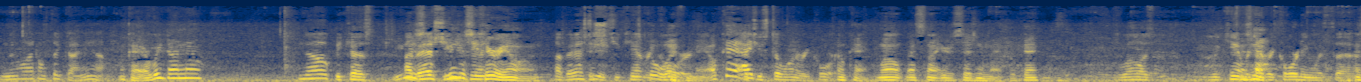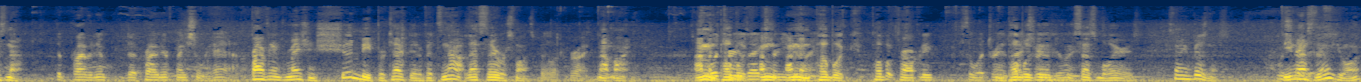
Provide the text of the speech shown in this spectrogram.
No, I don't think I am. Okay, are we done now? No, because You I've just, asked you. you you just carry on. I've asked you Just that you can't go record. away from me. Okay, but I- you still want to record. Okay, well, that's not your decision to make. Okay, Well, as- we can't have recording with uh, it's not. the private the private information we have. Private information should be protected. If it's not, that's their responsibility. Right. Not mine. I'm in public. I'm, I'm in public public property. So what transaction public are you doing? accessible areas. It's not your business. What's you can ask them if you want.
